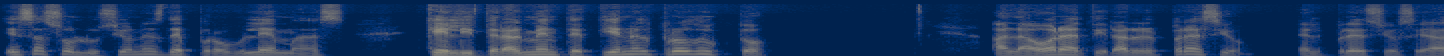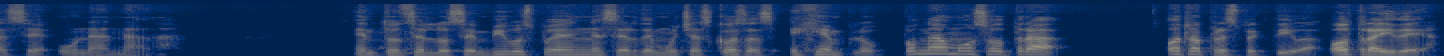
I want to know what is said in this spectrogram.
esas soluciones de problemas que literalmente tiene el producto, a la hora de tirar el precio, el precio se hace una nada. Entonces los en vivos pueden hacer de muchas cosas. Ejemplo, pongamos otra otra perspectiva, otra idea.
